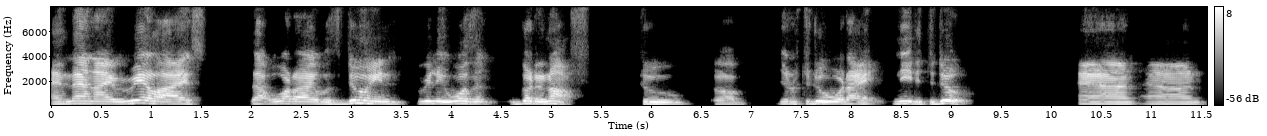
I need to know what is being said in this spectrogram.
And then I realized that what I was doing really wasn't good enough to uh, you know, to do what I needed to do. And and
